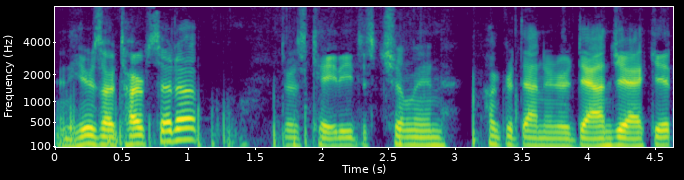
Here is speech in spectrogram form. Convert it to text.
and here's our tarp setup. There's Katie just chilling, hunkered down in her down jacket.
